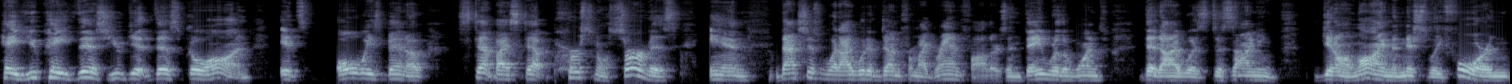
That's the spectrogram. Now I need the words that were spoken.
hey, you pay this, you get this, go on. It's always been a step by step personal service. And that's just what I would have done for my grandfathers. And they were the ones that I was designing Get Online initially for and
